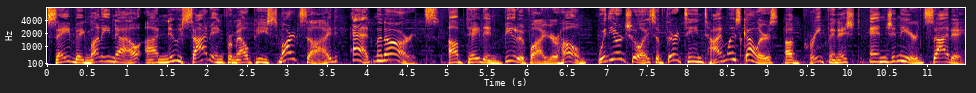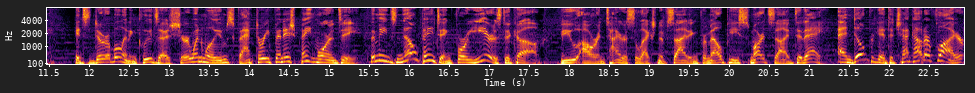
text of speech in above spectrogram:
Save big money now on new siding from LP Smart Side at Menards. Update and beautify your home with your choice of 13 timeless colors of pre-finished engineered siding. It's durable and includes a Sherwin Williams factory finish paint warranty that means no painting for years to come. View our entire selection of siding from LP Smart Side today. And don't forget to check out our flyer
